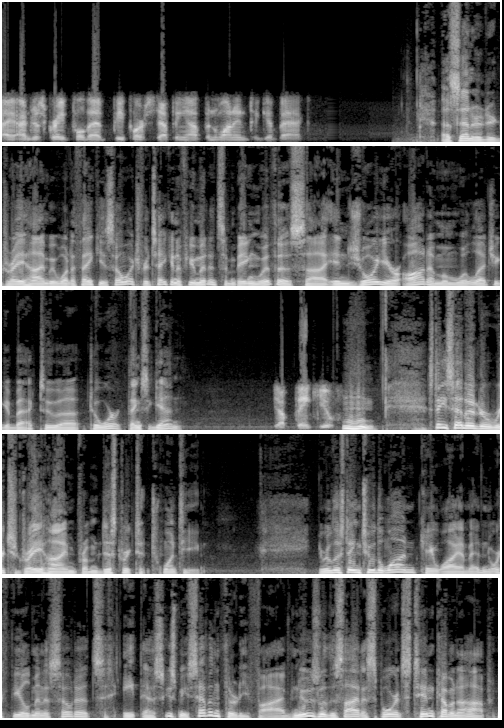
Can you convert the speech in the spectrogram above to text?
I, I'm just grateful that people are stepping up and wanting to get back. Uh, Senator Draheim, we want to thank you so much for taking a few minutes and being with us. Uh, enjoy your autumn, and we'll let you get back to uh, to work. Thanks again. Yep, thank you. Mm-hmm. State Senator Rich Draheim from District 20. You're listening to the one KYMN Northfield, Minnesota. It's eight. Uh, excuse me, seven thirty-five. News with a side of sports. Tim coming up.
